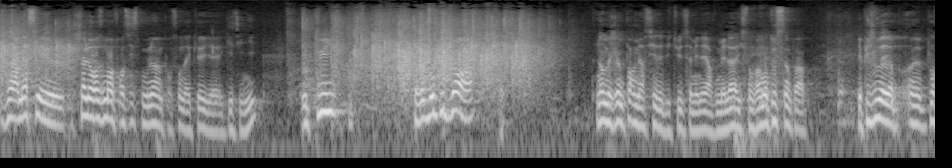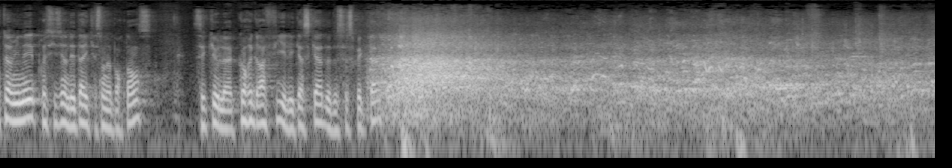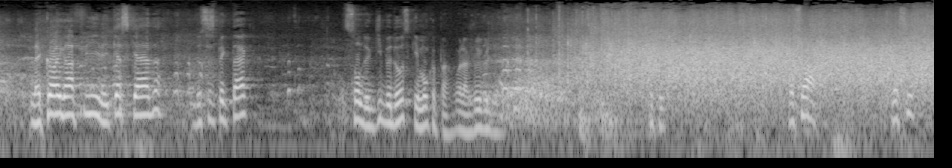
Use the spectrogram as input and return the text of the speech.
Je voudrais remercier euh, chaleureusement Francis Moulin pour son accueil à Quetigny. Et puis, ça fait beaucoup de gens, hein. Non, mais j'aime pas remercier d'habitude, ça m'énerve. Mais là, ils sont vraiment tous sympas. Et puis, je voudrais, euh, pour terminer, préciser un détail qui a son importance. C'est que la chorégraphie et les cascades de ce spectacle. La chorégraphie les cascades de ce spectacle sont de Guy Bedos, qui est mon copain. Voilà, je voulais vous le dire. Bonsoir. Merci.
